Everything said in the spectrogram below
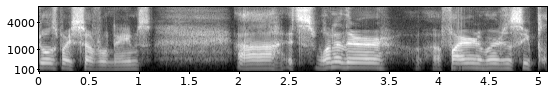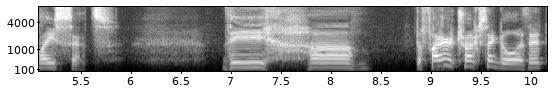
goes by several names. Uh, it's one of their uh, fire and emergency play sets. The, uh, the fire trucks that go with it,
